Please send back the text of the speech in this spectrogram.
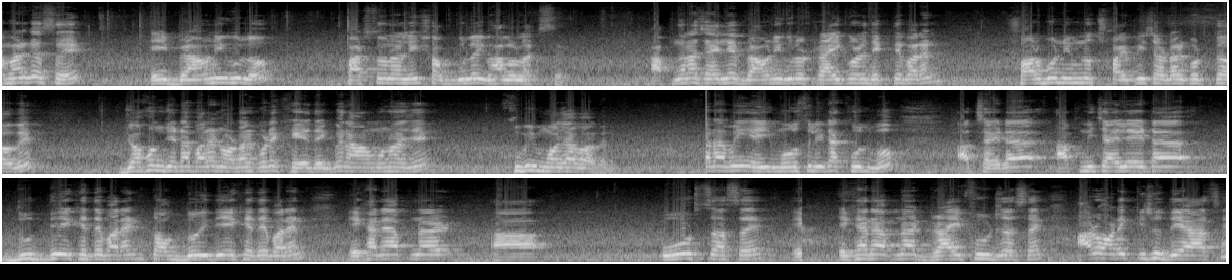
আমার কাছে এই ব্রাউনিগুলো পার্সোনালি সবগুলোই ভালো লাগছে। আপনারা চাইলে ব্রাউনিগুলো ট্রাই করে দেখতে পারেন। সর্বনিম্ন ছয় পিস অর্ডার করতে হবে। যখন যেটা পারেন অর্ডার করে খেয়ে দেখবেন। আমার মনে হয় যে খুবই মজা পাবেন। আর আমি এই মৌসুলিটা খুলবো। আচ্ছা এটা আপনি চাইলে এটা দুধ দিয়ে খেতে পারেন, টক দই দিয়ে খেতে পারেন। এখানে আপনার ওটস আছে, এখানে আপনার ড্রাই ফ্রুটস আছে আরও অনেক কিছু দেয়া আছে।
